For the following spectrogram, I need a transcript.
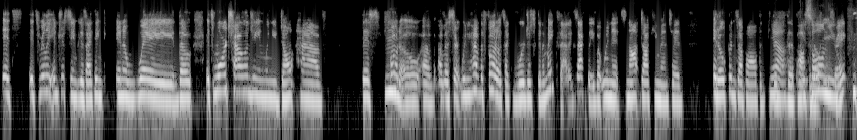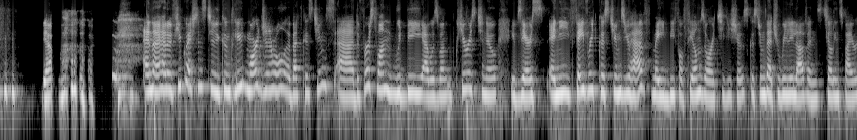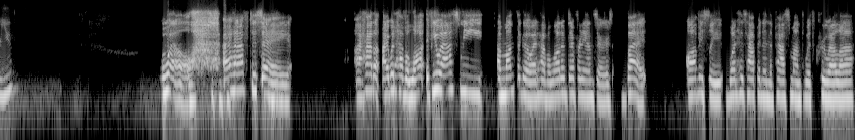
it's it's really interesting because i think in a way though it's more challenging when you don't have this mm. photo of, of a certain when you have the photo it's like we're just going to make that exactly but when it's not documented it opens up all the yeah, the, the possibilities right yep and I had a few questions to conclude more general about costumes. Uh, the first one would be I was curious to know if there's any favorite costumes you have, maybe for films or TV shows, costumes that you really love and still inspire you. Well, I have to say, I had a, I would have a lot. If you asked me a month ago, I'd have a lot of different answers. But obviously, what has happened in the past month with Cruella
